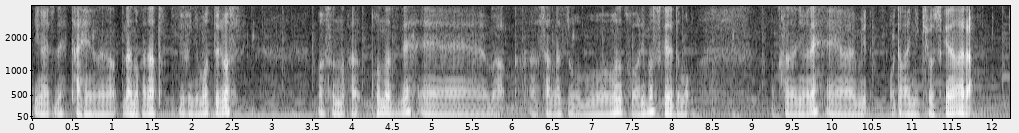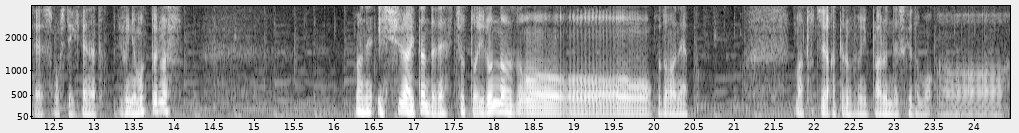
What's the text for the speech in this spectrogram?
ー、意外とね、大変なのかなというふうに思っております。まあそんなか、こんなでね、えー、まあ3月ももうもなく終わりますけれども、体にはね、えー、お互いに気をつけながら、え、過ごしていきたいなというふうに思っております。まあね、一周空いたんでね、ちょっといろんなことがね、まあ、どちらかという部分いっぱいあるんですけども、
